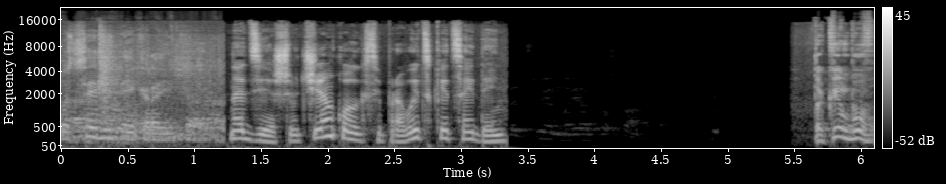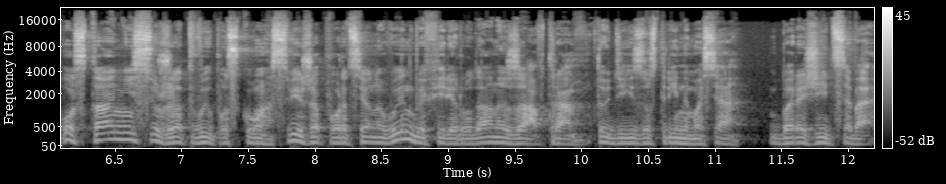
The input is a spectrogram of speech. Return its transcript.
бо це рідний край. Надія Шевченко, Олексій Правицький. Цей день. Таким був останній сюжет випуску. Свіжа порція новин в ефірі Рудани завтра. Тоді і зустрінемося. Бережіть себе.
